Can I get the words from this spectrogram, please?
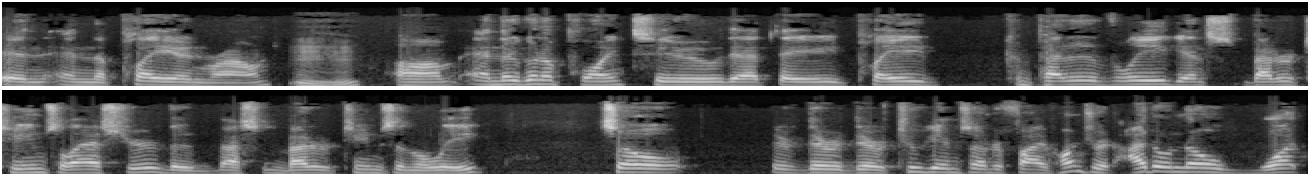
in in the play in round, um, and they're going to point to that they played competitively against better teams last year, the best better teams in the league. So they're they're they're two games under 500. I don't know what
